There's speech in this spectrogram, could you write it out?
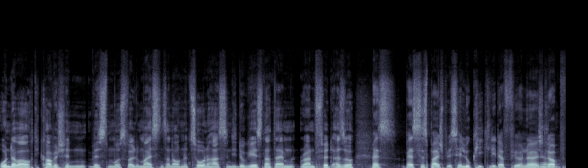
Und aber auch die Coverage hinten wissen musst, weil du meistens dann auch eine Zone hast, in die du gehst nach deinem Run-Fit. Also Best, bestes Beispiel ist ja Luke Kuechly dafür. Ne? Ich Ja. glaube,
